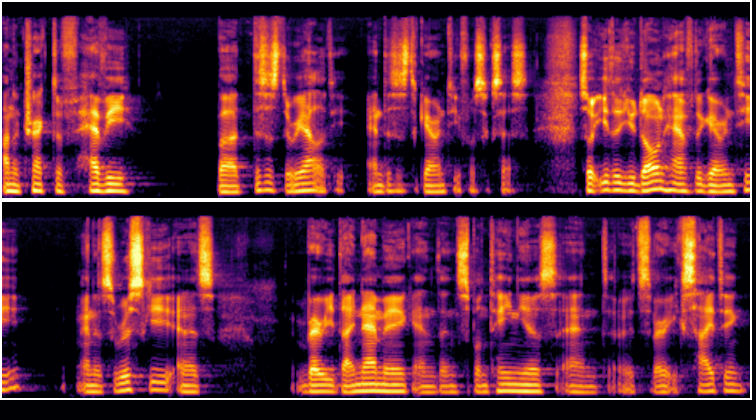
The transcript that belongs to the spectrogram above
unattractive, heavy, but this is the reality and this is the guarantee for success. So either you don't have the guarantee and it's risky and it's very dynamic and then spontaneous and uh, it's very exciting,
